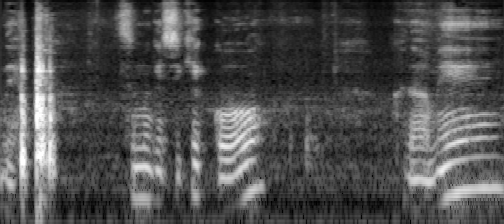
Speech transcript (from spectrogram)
네. 20개씩 했고 그 다음에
